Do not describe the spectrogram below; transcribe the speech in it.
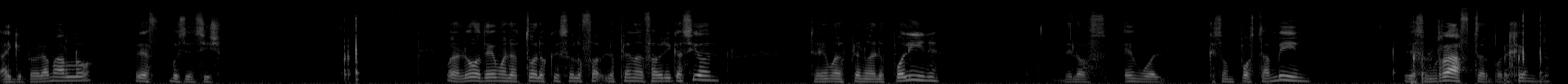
hay que programarlo, pero es muy sencillo. Bueno, luego tenemos todos los que son los, los planos de fabricación tenemos los planos de los polines, de los Enwell que son post and beam. Este es un rafter, por ejemplo.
